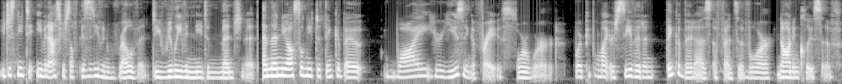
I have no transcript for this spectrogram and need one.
You just need to even ask yourself, is it even relevant? Do you really even need to mention it? And then you also need to think about why you're using a phrase or word where people might receive it and think of it as offensive or non inclusive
